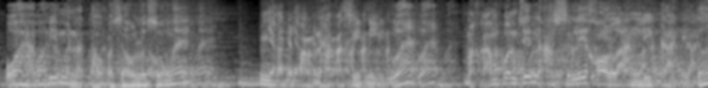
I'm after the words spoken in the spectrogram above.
Wahabi mana tahu bahasa hulu sungai? Nya kada pernah kasih nih gua maka ampun sin. Asli kalau andikan itu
